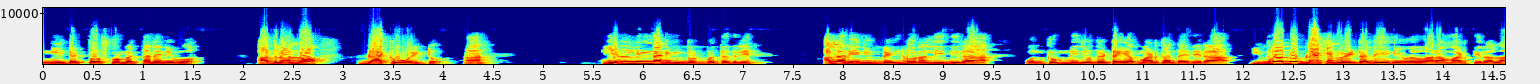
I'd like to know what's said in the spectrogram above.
ನೀಟಾಗಿ ತೋರ್ಸ್ಕೊಬೇಕು ತಾನೆ ನೀವು? ಅದರಲ್ಲೂ ಬ್ಲ್ಯಾಕ್ ವೈಟ್ ಆ? ಎಲ್ಲಿಂದ ನಿಮ್ಗೆ ದುಡ್ಡು ಬರ್ತದ್ರಿ? ಅಲ್ಲ ರೀ, ನೀವು ಬೆಂಗಳೂರಲ್ಲಿ ಇದ್ದೀರಾ? ಒಂದು ಕಂಪ್ನಿ ಜೊತೆ ಟೈ ಅಪ್ ಮಾಡ್ಕೊಂತ ಇದ್ದೀರಾ? ಇದ್ರಲ್ಲೂ ಬ್ಲ್ಯಾಕ್ ಅಂಡ್ ವೈಟ್ ಅಲ್ಲಿ ನೀವು ವ್ಯವಹಾರ ಮಾಡ್ತೀರಲ್ಲ?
